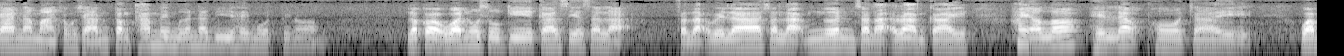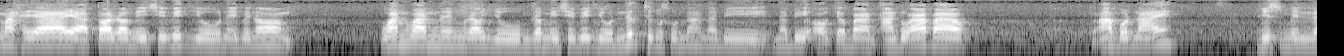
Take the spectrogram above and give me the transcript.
การนมาดของฉันต้องทำให้เหมือนนบีให้หมดพี่น้อง แล้วก็วานุสุกีการเสียสละ สละเวลาสละเงิน สละร่างกาย ให้อัลลอฮ์เห็นแล้วพอใจ ว่ามาฮยายะตอนเรามีชีวิตอยู่ในพี่น้อง วันวันหนึ่งเราอยู่เรามีชีวิตอยู่นึกถึงสุนนะนบี นบีออกจากบ้าน อ่านดุอาเปล่าอ่านบทไหน بسم الله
